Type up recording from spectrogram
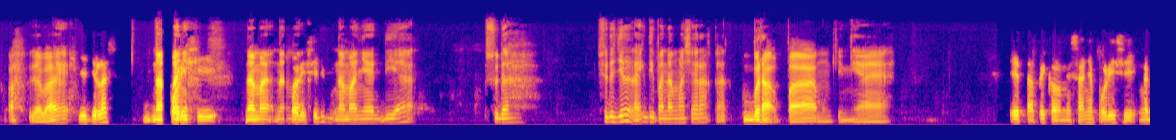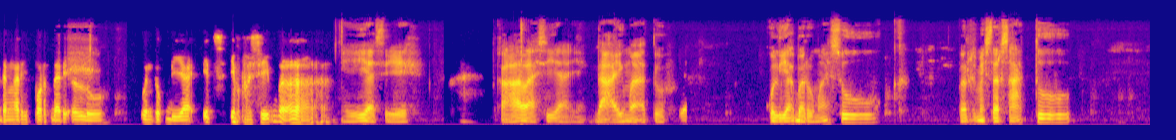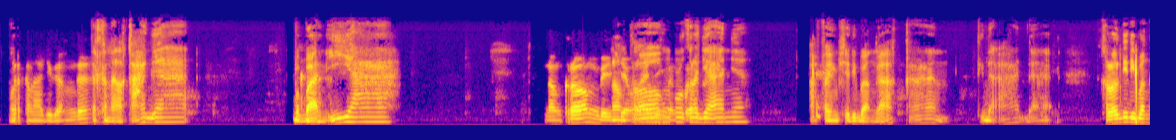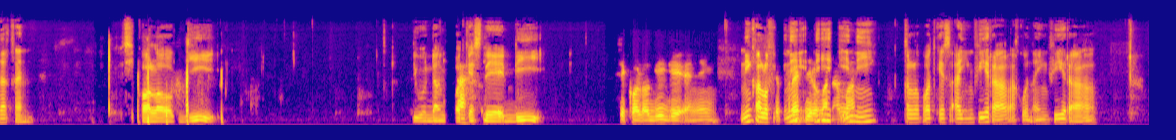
ah udah baik. Ya jelas Namanya, polisi nama nama polisi namanya dia sudah sudah jelek dipandang masyarakat. Berapa mungkin ya? Ya, tapi kalau misalnya polisi ngedengar report dari elu untuk dia it's impossible. Iya sih. Kalah sih ya. Daing mah tuh. Kuliah baru masuk. Baru semester 1. Terkenal juga enggak. terkenal kagak beban. Iya. Nongkrong di nongkrong nongkrong. kerjaannya. Apa yang bisa dibanggakan? Tidak ada. Kalau dia dibanggakan psikologi. Diundang di podcast Dedi. Psikologi G anjing. ini kalau ini ini, ini kalau podcast aing viral akun aing viral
